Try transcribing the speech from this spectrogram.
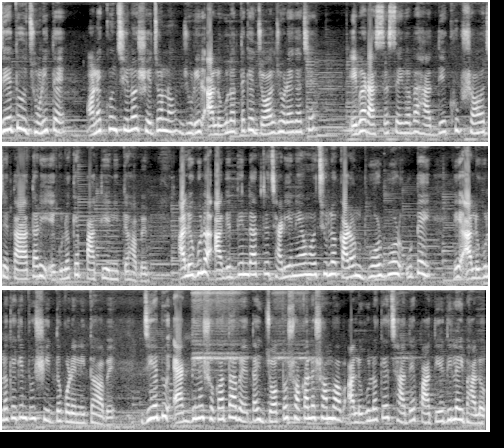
যেহেতু ঝুড়িতে অনেকক্ষণ ছিল, সেজন্য ঝুড়ির আলুগুলোর থেকে জল ঝরে গেছে। এবার আস্তে আস্তে এইভাবে হাত দিয়ে খুব সহজে তাড়াতাড়ি এগুলোকে পাতিয়ে নিতে হবে। আলুগুলো আগের দিন রাত্রে ছাড়িয়ে নেওয়া হয়েছিল, কারণ ভোর ভোর উঠেই এই আলুগুলোকে কিন্তু সিদ্ধ করে নিতে হবে। যেহেতু একদিনে শুকাতে হবে, তাই যত সকালে সম্ভব আলুগুলোকে ছাদে পাতিয়ে দিলেই ভালো,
